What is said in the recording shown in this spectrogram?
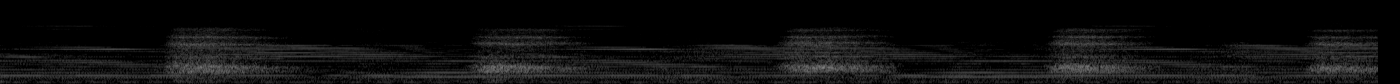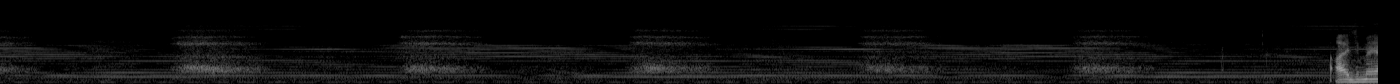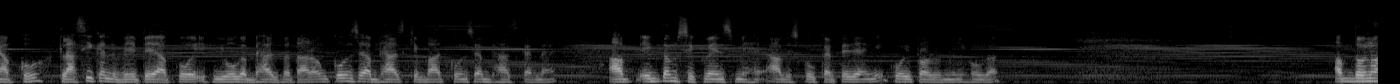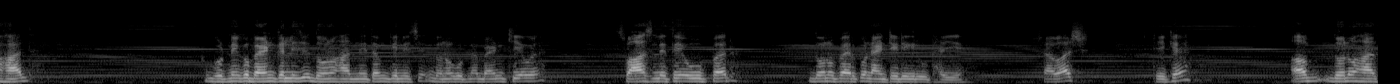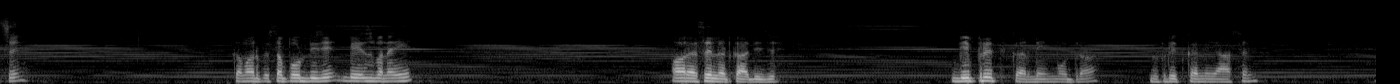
आज मैं आपको क्लासिकल वे पे आपको योग अभ्यास बता रहा हूँ। कौन से अभ्यास के बाद कौन से अभ्यास करना है? आप एकदम सीक्वेंस में है, आप इसको करते जाएँगे, कोई प्रॉब्लम नहीं होगा। अब दोनों हाथ घुटने को बैंड कर लीजिए। दोनों हाथ नीतम के नीचे, दोनों घुटना बैंड किए हुए। श्वास लेते ऊपर। दोनों पैर को 90 डिग्री उठाइए। शाबाश। ठीक है? अब दोनों हाथ से कमर पे सपोर्ट दीजिए, बेस बनाइए और ऐसे लटका दीजिए। विपरीत करनी मुद्रा, विपरीत करनी आसन।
